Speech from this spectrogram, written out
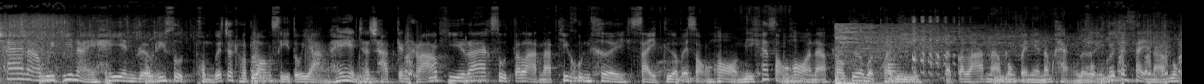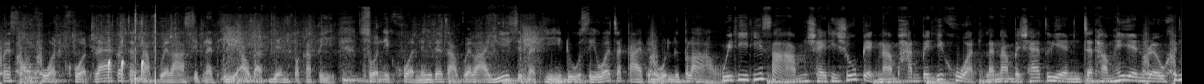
แช่น้ำวิธีไหนให้เย็นเร็วที่สุด ผมก็จะทดลอง 4 ตัวอย่างให้เห็นชัดๆกันครับวิธีแรกสูตรตลาดนัดที่คุณเคยใส่เกลือไป 2ห่อมีแค่ 2ห่อนะเพราะเกลือหมดพอดี แล้วก็ราดน้ำลงไปในน้ำแข็งเลย ผมก็จะใส่น้ำลงไป 2 ขวด ขวดแรกก็จะจับเวลา 10 นาทีเอาแบบเย็นปกติ ส่วนอีกขวดหนึงจะจับเวลา 20 นาที ดูซิว่าจะกลายเป็นวุ้นหรือเปล่า วิธีที่ 3 ใช้ทิชชู่เปียกน้ำพันไปที่ขวด และนำไปแช่ตู้เย็นจะทำให้เย็นเร็วขึ้น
